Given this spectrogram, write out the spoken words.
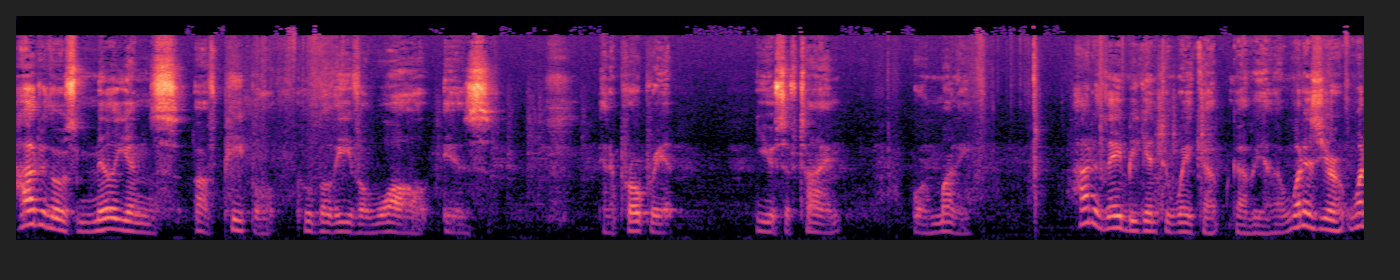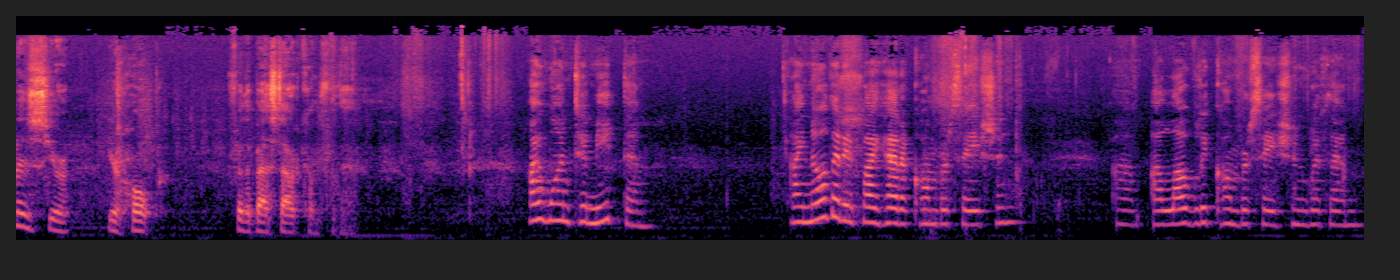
How do those millions of people who believe a wall is an appropriate use of time or money, how do they begin to wake up, Gabriella? What is your what is your your hope for the best outcome for them? I want to meet them. I know that if I had a conversation, um, a lovely conversation with them,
